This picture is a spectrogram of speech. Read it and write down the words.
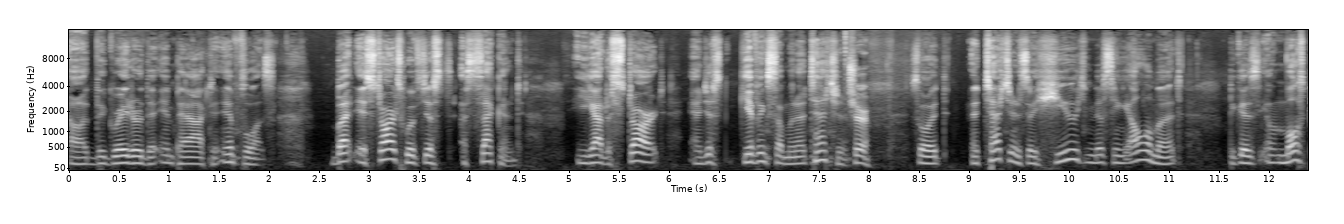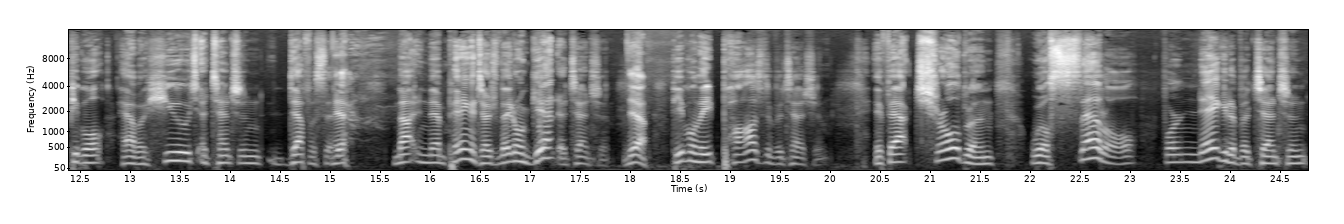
uh, the greater the impact and influence. But it starts with just a second. You got to start and just giving someone attention. Sure. So it, attention is a huge missing element because most people have a huge attention deficit. Yeah. Not in them paying attention, they don't get attention. Yeah. People need positive attention. In fact, children will settle for negative attention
